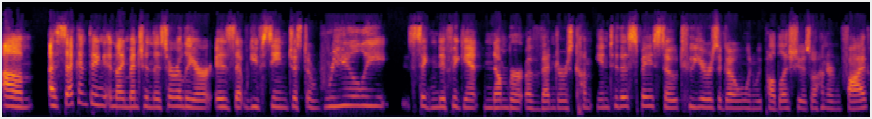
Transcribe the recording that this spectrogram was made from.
Um, a second thing, and I mentioned this earlier, is that we've seen just a really significant number of vendors come into this space. So two years ago when we published, it was 105.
